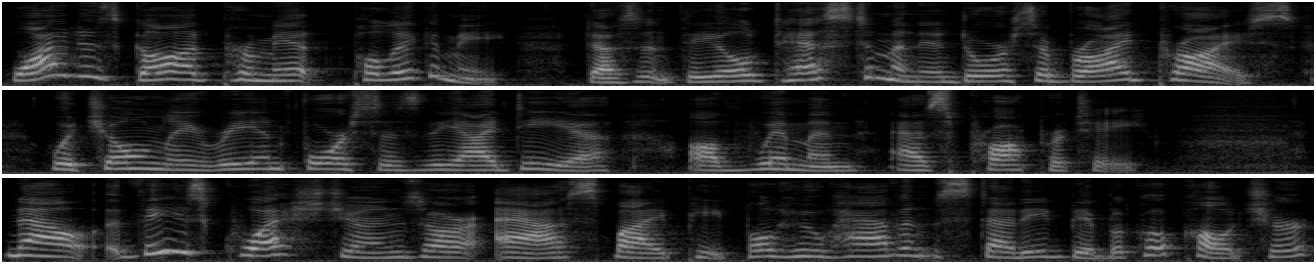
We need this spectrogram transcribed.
Why does God permit polygamy? Doesn't the Old Testament endorse a bride price, which only reinforces the idea of women as property? Now, these questions are asked by people who haven't studied biblical culture,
